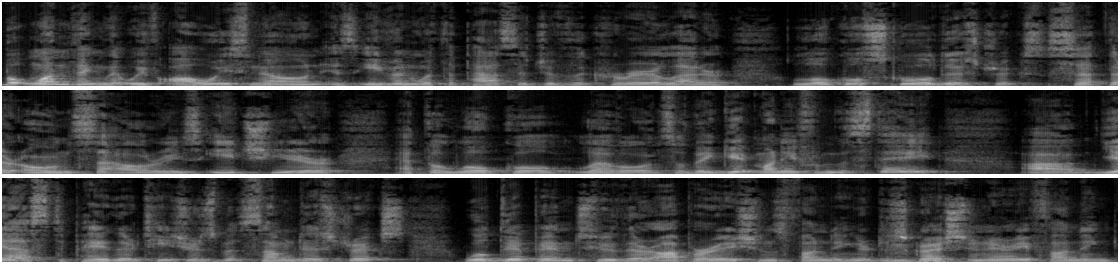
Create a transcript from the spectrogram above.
but one thing that we've always known is even with the passage of the career ladder, local school districts set their own salaries each year at the local level, and so they get money from the state uh, yes, to pay their teachers, but some districts will dip into their operations funding or mm-hmm. discretionary mm-hmm. funding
